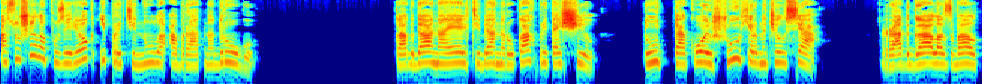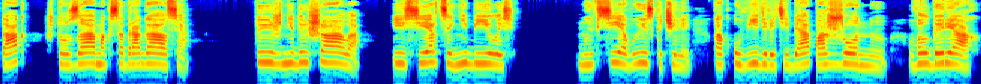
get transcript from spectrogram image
Осушила пузырек и протянула обратно другу. Когда Наэль тебя на руках притащил, тут такой шухер начался. Радгала звал так, что замок содрогался. Ты ж не дышала, и сердце не билось. Мы все выскочили, как увидели тебя пожженную, в волдырях.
